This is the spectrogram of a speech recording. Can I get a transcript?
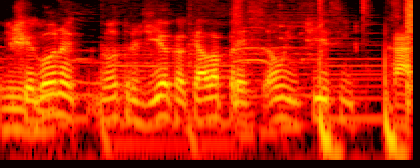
Uhum. Chegou no, no outro dia com aquela pressão em ti, assim, cara,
